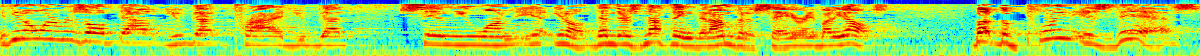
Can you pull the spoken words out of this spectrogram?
If you don't want to resolve doubt, you've got pride, you've got sin, you want, you know, then there's nothing that I'm going to say or anybody else. But the point is this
